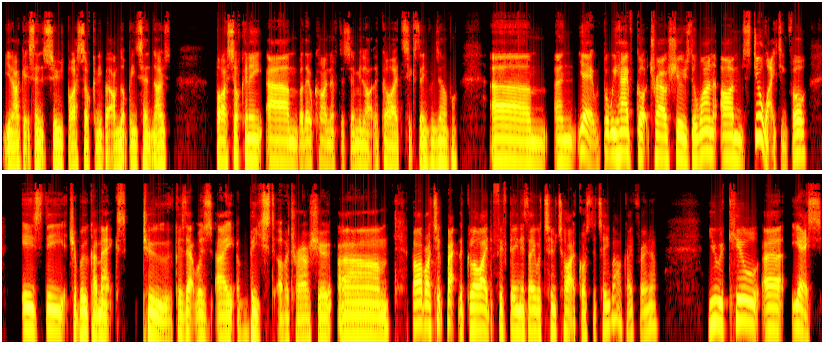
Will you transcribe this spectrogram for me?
you know, I get sent shoes by Saucony, but I've not been sent those by Saucony. Um, but they were kind enough to send me like the guide 16, for example. Um, and yeah, but we have got trail shoes. The one I'm still waiting for is the Trabuco Max 2 because that was a, a, beast of a trail shoe. Um, Barbara, I took back the Glide 15 as they were too tight across the T-bar. Okay, fair enough. You would kill, uh, yes.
